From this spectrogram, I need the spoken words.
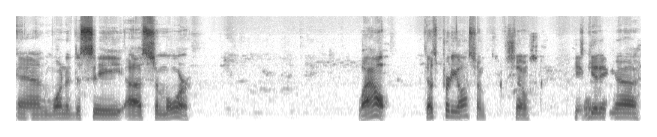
and wanted to see uh, some more. Wow, that's pretty awesome. So he's getting uh,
